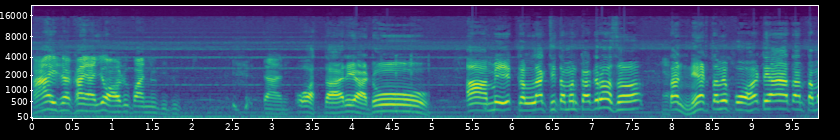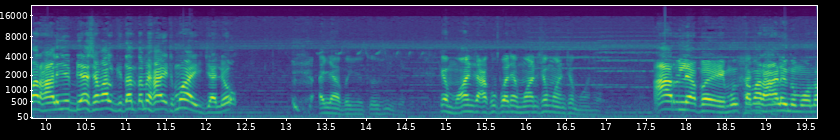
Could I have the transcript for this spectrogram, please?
હા એ રખાયા લ્યો હારું પાનનું કીધું ઓ તારી આઢો આ અમે એક કલાકથી તમને કગરો છો. તાર નેટ તમે આયા તા તમારા હાળીએ બે સવાલ કીધા ને તમે હાઈઠમાં આવી ગયા લ્યો. અલ્યા ભાઈ તો શું છે? કે મોન રાખવું પડે મોન છે મોન છે મોન હારું લે ભાઈ હું તમારા હાળીનું મોનો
